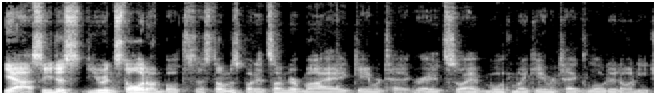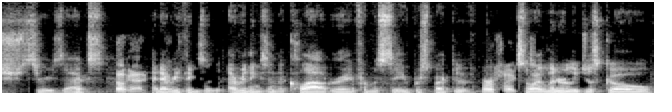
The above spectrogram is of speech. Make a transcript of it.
Yeah, so you just you install it on both systems, but it's under my gamer tag, right? So I have both my gamer tags loaded on each Series X, Okay, and everything's in everything's in the cloud, right, from a save perspective. perfect. So I literally just go,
